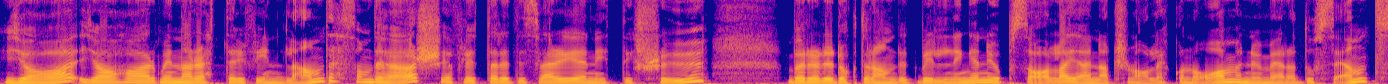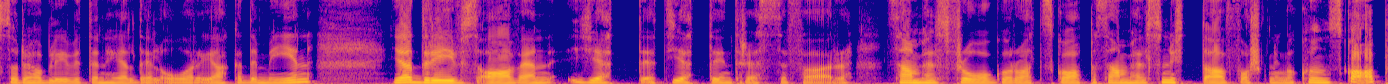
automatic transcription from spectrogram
Ja, jag har mina rötter i Finland som det hörs. Jag flyttade till Sverige 97 började doktorandutbildningen i Uppsala. Jag är nationalekonom, numera docent, så det har blivit en hel del år i akademin. Jag drivs av en jätte, ett jätteintresse för samhällsfrågor och att skapa samhällsnytta av forskning och kunskap.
